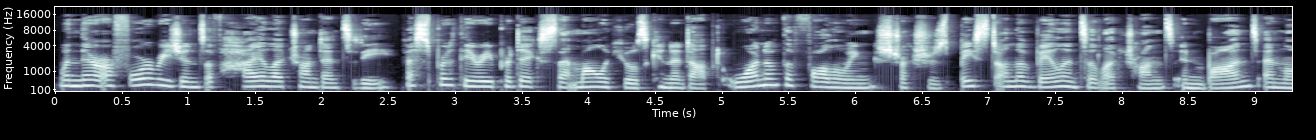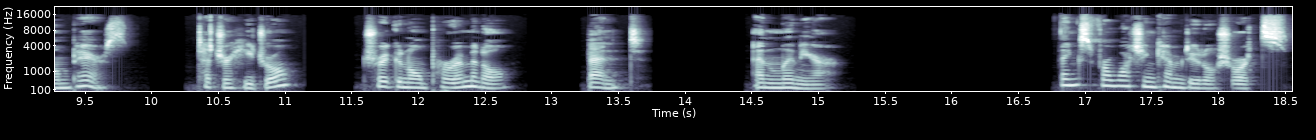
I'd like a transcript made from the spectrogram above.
When there are four regions of high electron density, VSEPR theory predicts that molecules can adopt one of the following structures based on the valence electrons in bonds and lone pairs tetrahedral, trigonal pyramidal, bent, and linear. Thanks for watching ChemDoodle Shorts.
